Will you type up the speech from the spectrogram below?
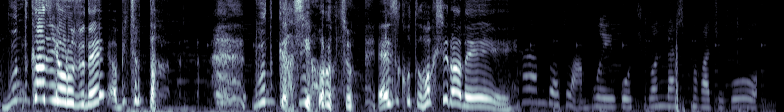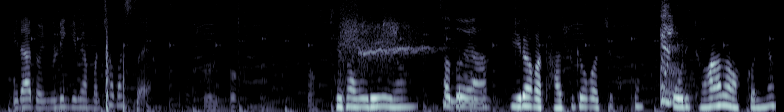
문까지 열어주네? 아 미쳤다 문까지 열어줘 에스코트 확실하네 사람도 좀 안 보이고 죽었나 싶어가지고 미라도 울린 김에 한번 쳐봤어요. 있죠. 제가 오리예요. 저도야. 미라가 다 죽여가지고 오리 저 하나 남았거든요.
